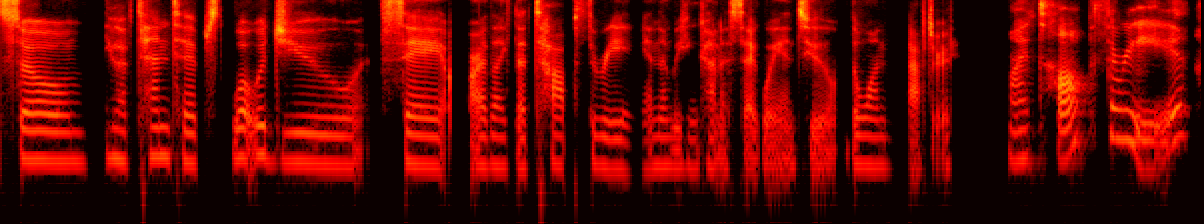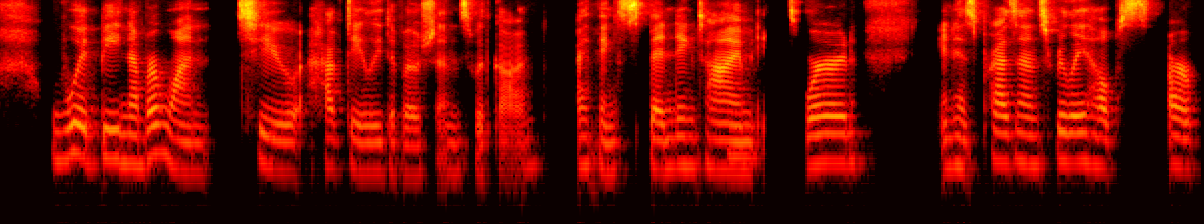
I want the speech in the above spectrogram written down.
So, you have 10 tips. What would you say are like the top three? And then we can kind of segue into the one after. My top three would be number one, to have daily devotions with God. I think spending time mm-hmm. in His Word, in His presence, really helps our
